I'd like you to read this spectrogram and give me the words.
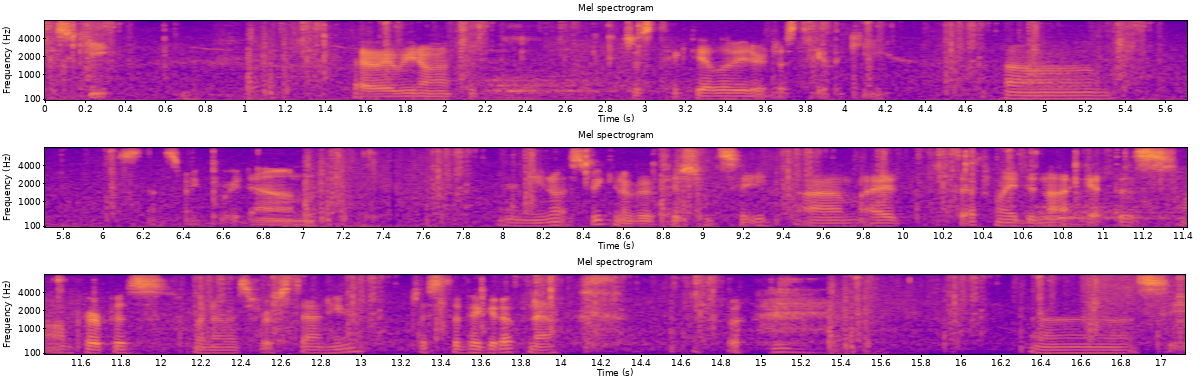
this key. That way we don't have to just take the elevator just to get the key. Um, so let's make our way down. And you know, what, speaking of efficiency, um, I definitely did not get this on purpose when I was first down here, just to pick it up now. uh, let's see.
